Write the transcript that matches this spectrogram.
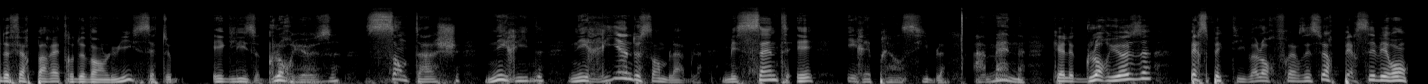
de faire paraître devant lui cette Église glorieuse, sans tache, ni ride, ni rien de semblable, mais sainte et irrépréhensible. Amen. Quelle glorieuse perspective. Alors, frères et sœurs, persévérons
